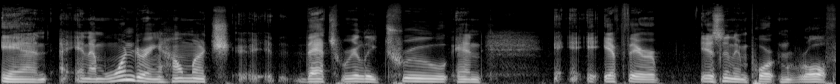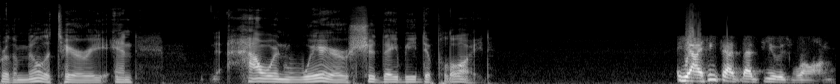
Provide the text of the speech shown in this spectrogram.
And and I'm wondering how much uh, that's really true, and if there is an important role for the military, and how and where should they be deployed? Yeah, I think that that view is wrong.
